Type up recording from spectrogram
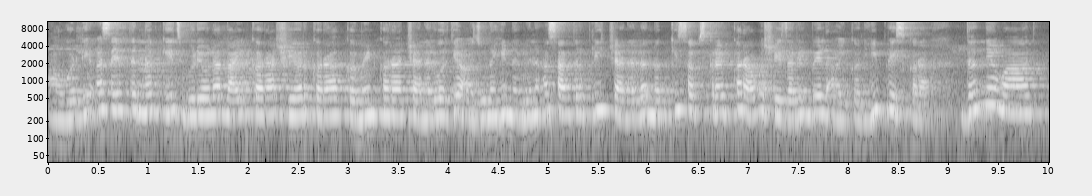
आवडली असेल तर नक्कीच व्हिडिओला लाईक करा शेअर करा कमेंट करा. चॅनलवरती अजूनही नवीन असाल तर प्लीज चॅनलला नक्की सबस्क्राईब करा व शेजारील बेल आयकनही प्रेस करा. धन्यवाद!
